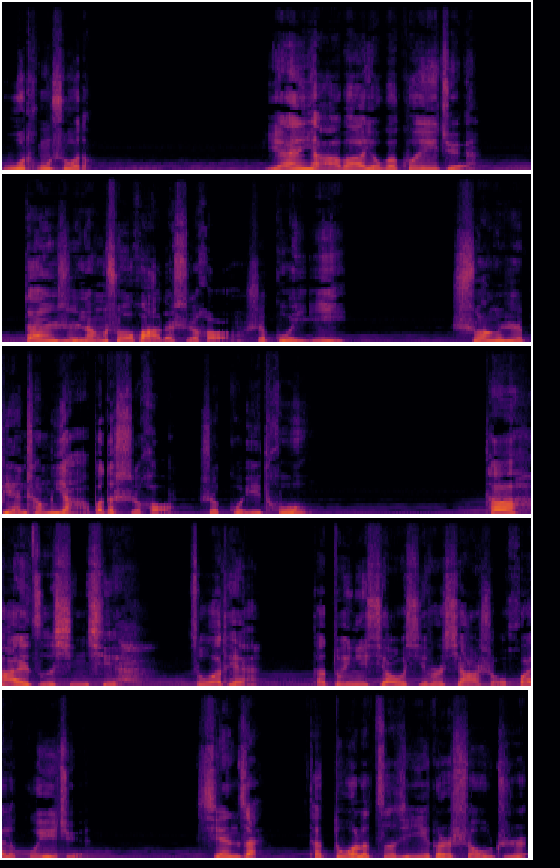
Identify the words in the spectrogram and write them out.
梧桐说道：“严哑巴有个规矩，单日能说话的时候是鬼医，双日变成哑巴的时候是鬼徒。他害子心切，昨天。”他对你小媳妇下手坏了规矩，现在他剁了自己一根手指，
